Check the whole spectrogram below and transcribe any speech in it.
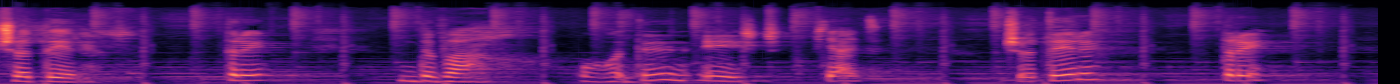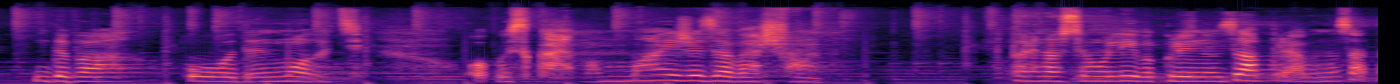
4, 3, 2, 1 і ще 5, 4, 3, 2, 1. Молодці. Опускаємо. Майже завершуємо. Переносимо ліве коліно за право назад.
